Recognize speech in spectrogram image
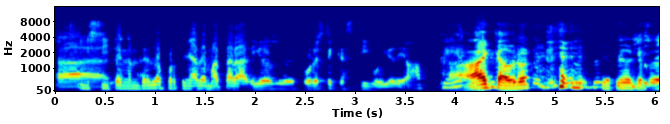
Ah, y si tendré la oportunidad de matar a Dios, güey, por este castigo. Yo de, ah, perro, Ay, ¿qué cabrón. pedo con esto?" Qué pedo, qué pedo.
